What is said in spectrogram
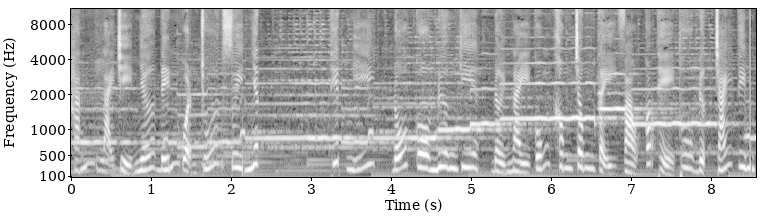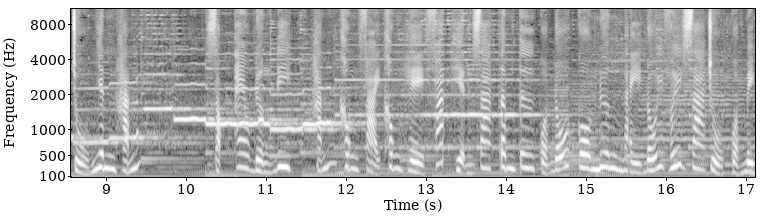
Hắn lại chỉ nhớ đến quận chúa duy nhất. Thiết nghĩ, đỗ cô nương kia, đời này cũng không trông cậy vào có thể thu được trái tim chủ nhân hắn. Dọc theo đường đi, hắn không phải không hề phát hiện ra tâm tư của đỗ cô nương này đối với gia chủ của mình.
